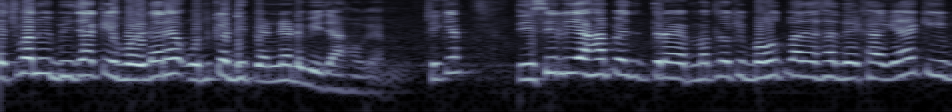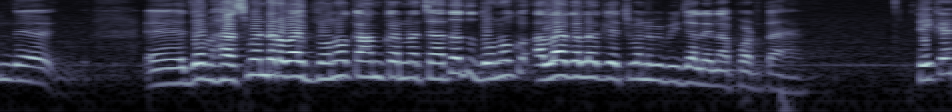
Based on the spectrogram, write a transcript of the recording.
एच वन वीज़ा के होल्डर है, उनके डिपेंडेंट वीज़ा हो गए, ठीक है? तो इसीलिए यहाँ पे मतलब कि बहुत बार ऐसा देखा गया है कि जब हस्बैंड और वाइफ दोनों काम करना चाहता है तो दोनों को अलग अलग एच वन वीज़ा लेना पड़ता है। ठीक है?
